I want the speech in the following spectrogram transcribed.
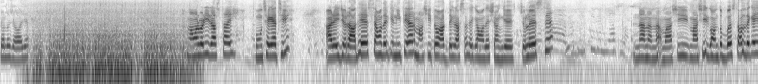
চলো যাওয়া যাক। মামার বাড়ির রাস্তায় পৌঁছে গেছি। আর এই যে রাধে এসছে আমাদেরকে নিতে, আর মাসি তো অর্ধেক রাস্তা থেকে আমাদের সঙ্গে চলে এসছে। না না না, মাসি, মাসির গন্তব্যস্থল থেকেই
